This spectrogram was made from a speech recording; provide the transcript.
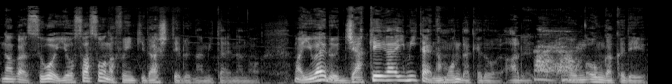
なんかすごい良さそうな雰囲気出してるなみたいなの。まあ、いわゆるジャケ買いみたいなもんだけど、ある、音音楽でいう。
